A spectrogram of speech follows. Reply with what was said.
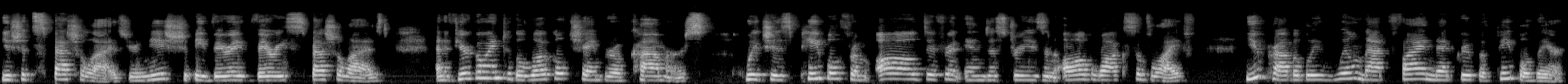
you should specialize. Your niche should be very, very specialized. And if you're going to the local chamber of commerce, which is people from all different industries and all walks of life, you probably will not find that group of people there.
